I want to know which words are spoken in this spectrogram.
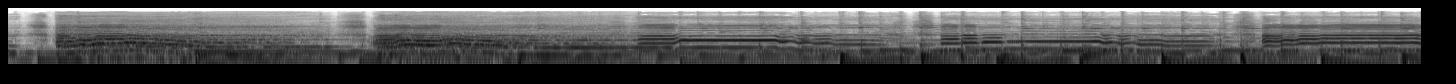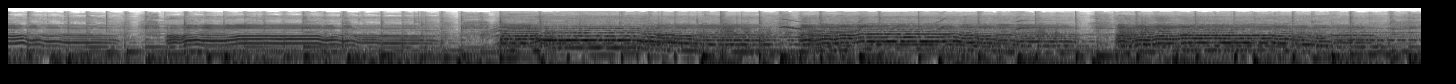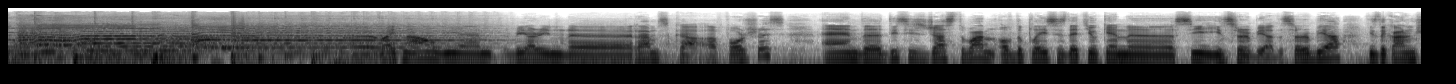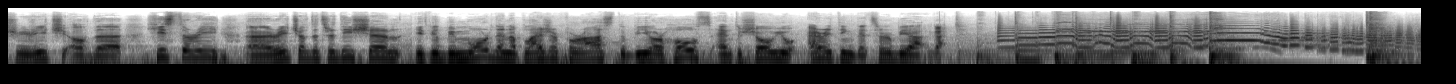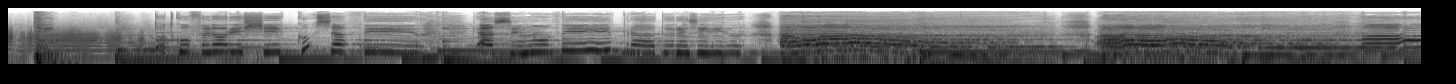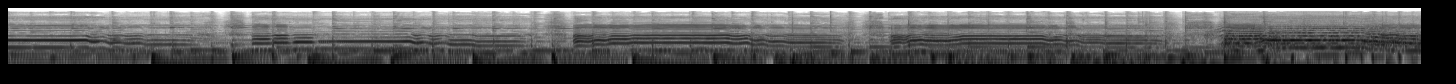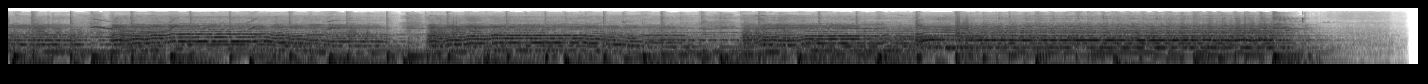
Teresia. Ah, ah, now we are, we are in uh, Ramska uh, fortress and uh, this is just one of the places that you can uh, see in Serbia. The Serbia is the country rich of the history, uh, rich of the tradition. It will be more than a pleasure for us to be your hosts and to show you everything that Serbia got.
